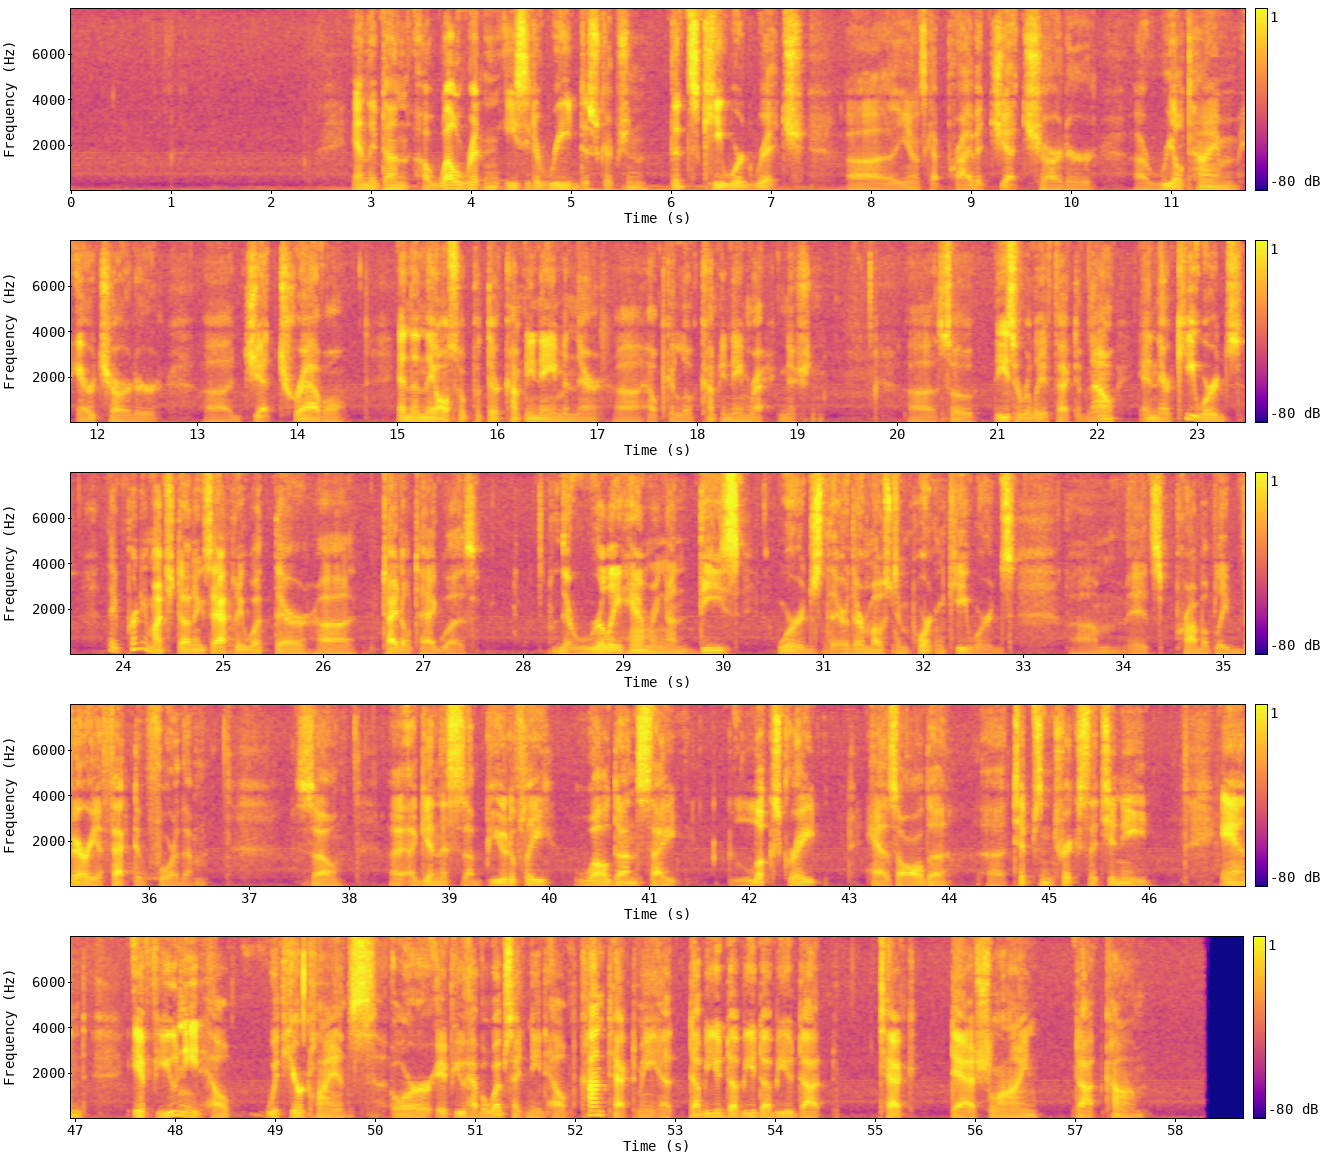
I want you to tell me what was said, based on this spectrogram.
And they've done a well-written, easy-to-read description that's keyword-rich. Uh, you know, it's got private jet charter, uh, real-time air charter, uh, jet travel, and then they also put their company name in there, uh, help get a little company name recognition. Uh, so these are really effective. Now, in their keywords, they've pretty much done exactly what their uh, title tag was. They're really hammering on these words. They're their most important keywords. Um, it's probably very effective for them. So, uh, again, this is a beautifully well done site. Looks great. Has all the uh, tips and tricks that you need. And if you need help with your clients or if you have a website need help, contact me at www.tech-line.com.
